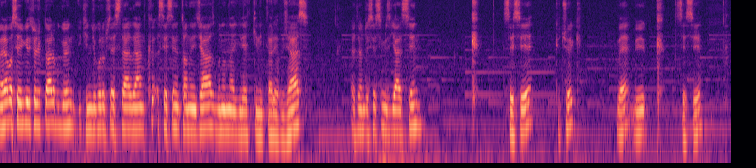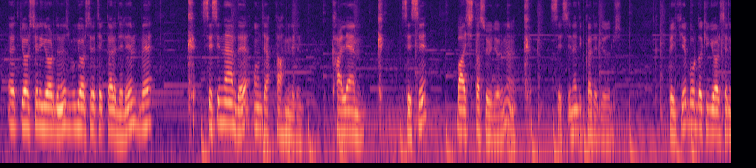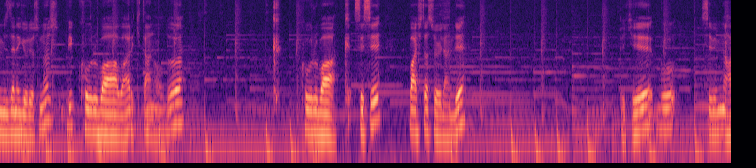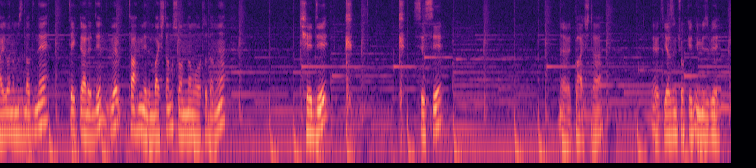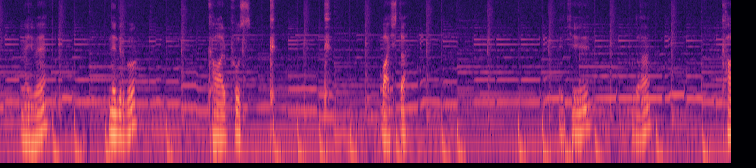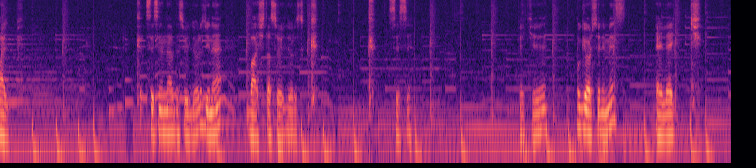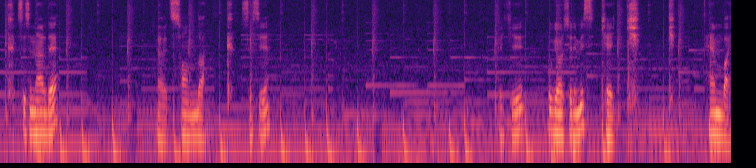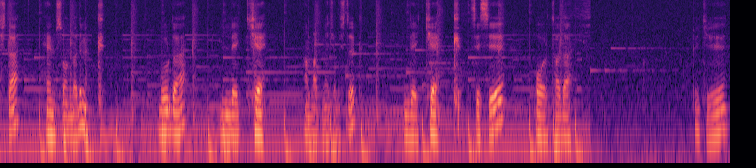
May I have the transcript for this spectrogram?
Merhaba sevgili çocuklar. Bugün ikinci grup seslerden k sesini tanıyacağız. Bununla ilgili etkinlikler yapacağız. Evet önce sesimiz gelsin. K sesi küçük ve büyük k sesi. Evet görseli gördünüz. Bu görseli tekrar edelim ve k sesi nerede? Onu ta- tahmin edin. Kalem k sesi başta söylüyorum değil mi? K sesine dikkat ediyoruz. Peki buradaki görselimizde ne görüyorsunuz? Bir kurbağa var. iki tane oldu. K, kurbağa. K sesi başta söylendi. Peki bu sevimli hayvanımızın adı ne? Tekrar edin ve tahmin edin başta mı sonuna mı ortada mı? Kedi. K, k sesi. Evet başta. Evet yazın çok yediğimiz bir meyve. Nedir bu? Karpuz. K. K. Başta. Peki bu da kalp. K sesini nerede söylüyoruz? Yine başta söylüyoruz. K. K sesi. Peki bu görselimiz elek k sesi nerede? Evet sonda k sesi. Peki bu görselimiz kek. K. Hem başta hem sonda değil mi? K. Burada leke anlatmaya çalıştık. Leke k sesi ortada. Peki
